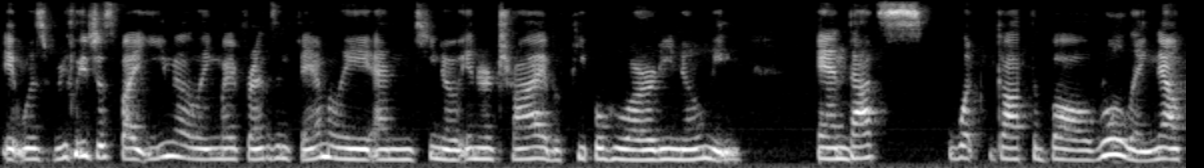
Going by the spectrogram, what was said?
It was really just by emailing my friends and family and, you know, inner tribe of people who already know me. And that's what got the ball rolling. Now,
